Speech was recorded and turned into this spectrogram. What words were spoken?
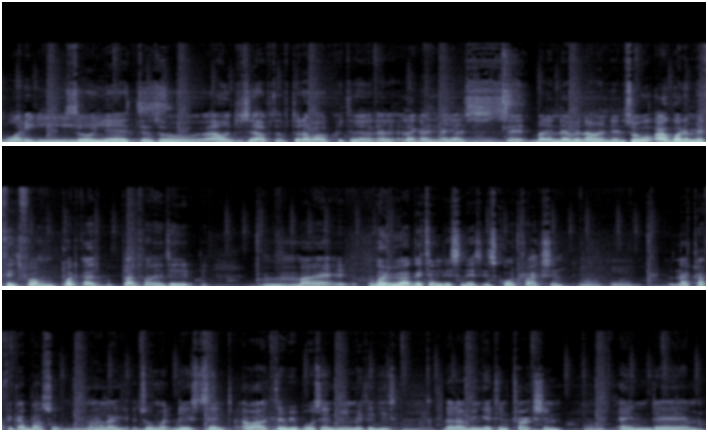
What it is. So yeah, so, I want to say I've, I've thought about quitting, uh, uh, like I, I just said, but then every now and then. So I got a message from podcast platform and say my when we are getting listeners, it's called traction, Okay. not traffic abaso. Like so, my- they sent about three people sent me messages that have been getting traction, Okay. and um,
